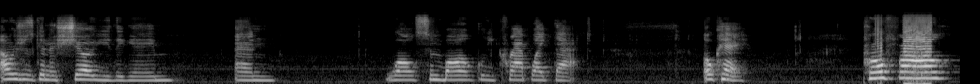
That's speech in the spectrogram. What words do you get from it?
I was just going to show you the game and well, symbolically crap like that. Okay. Profile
